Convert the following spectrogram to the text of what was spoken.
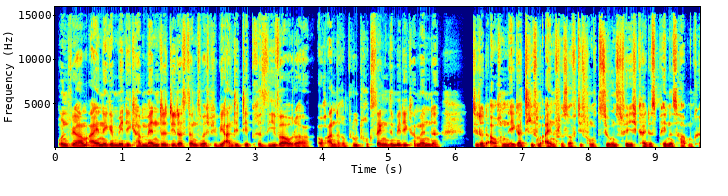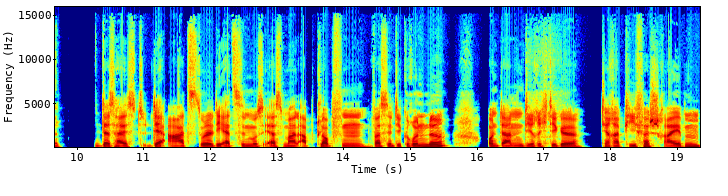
Und wir haben einige Medikamente, die das dann zum Beispiel wie Antidepressiva oder auch andere blutdrucksenkende Medikamente, die dort auch einen negativen Einfluss auf die Funktionsfähigkeit des Penis haben können. Das heißt, der Arzt oder die Ärztin muss erstmal abklopfen, was sind die Gründe und dann die richtige Therapie verschreiben.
